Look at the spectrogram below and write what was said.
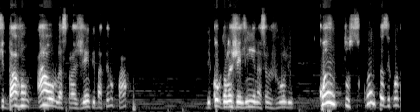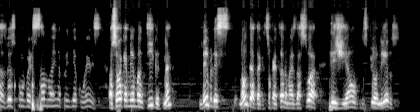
que davam aulas para a gente, batendo papo. De como Dona Angelina, seu Júlio. Quantos, quantas e quantas vezes conversando ainda aprendia com eles. A senhora que é mesmo antiga, né? Lembra desses, não da, da São Caetano, mas da sua região, dos pioneiros.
